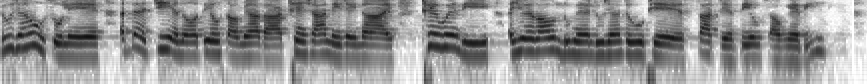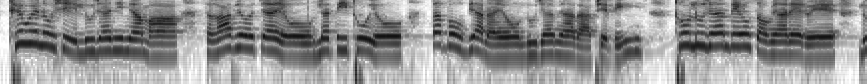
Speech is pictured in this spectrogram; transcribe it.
လူချမ်းဟုဆိုလျင်အသက်ကြီးရင်သောတရုပ်ဆောင်များသာထင်ရှားနေချိန်၌ထေဝင်းသည်အရွယ်ကောင်းလူငယ်လူချမ်းတို့ဖြင့်စတင်တရုပ်ဆောင်ခဲ့သည် ထေဝင်းတို့ရှိလူချမ်းကြီးများမှာစကားပြောကြမ်းယုံလက်သီးထိုးယုံတပ်ပုတ်ပြနိုင်ယုံလူချမ်းများသာဖြစ်သည်ထိုလူချမ်းတရုပ်ဆောင်များတဲ့တွင်လူ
